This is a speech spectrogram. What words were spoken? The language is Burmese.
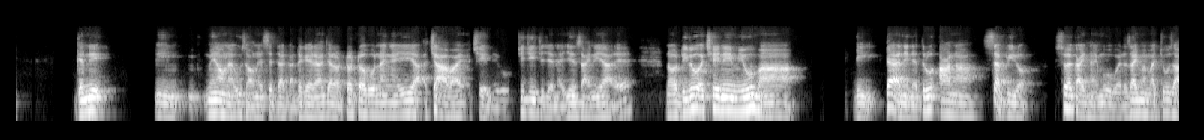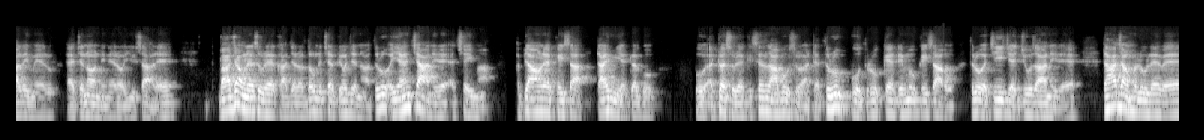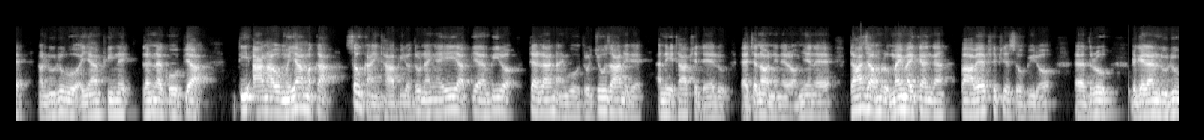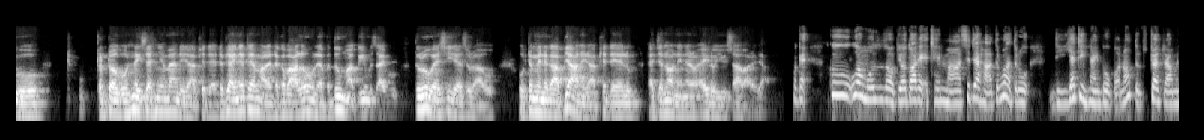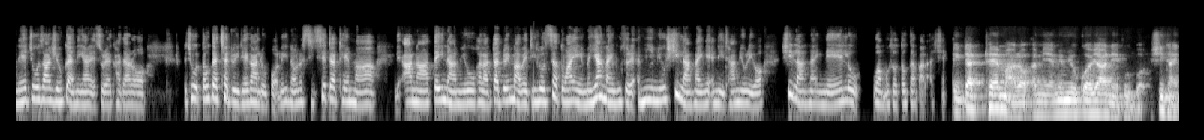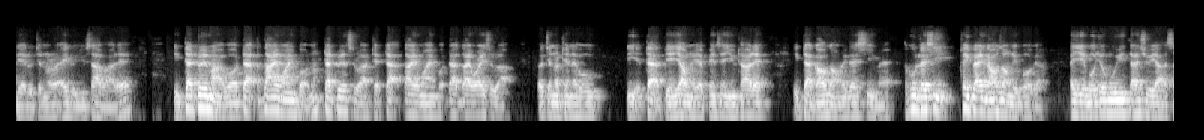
ခဏ ဒီမင်းအောင်လှိုင်ဥဆောင်တဲ့စစ်တပ်ကတကယ်တမ်းကျတော့တော်တော်ကိုနိုင်ငံရေးရအကြပိုင်းအခြေအနေကိုကြီးကြီးကျယ်ကျယ်နဲ့ရင်ဆိုင်နေရတယ်။နော်ဒီလိုအခြေအနေမျိုးမှာဒီတက်အနေနဲ့သူတို့အာဏာဆက်ပြီးတော့ဆွဲကင်နိုင်မှုပဲဒီဇိုင်းမမစူးစမ်းလိမ့်မယ်လို့အဲကျွန်တော်အနေနဲ့တော့ယူဆရတယ်။ဘာကြောင့်လဲဆိုတဲ့အခါကျတော့သုံးတစ်ချက်ပြောချင်တာသူတို့အရန်ကြနေတဲ့အချိန်မှာအပြောင်းလဲကိစ္စတိုင်းပြည်အတွက်ကို ဟိုအတွက်ဆိုရဲစဉ်းစားဖို့ဆိုတာတဲ့သူတို့ကိုသူတို့ကဲတင်မှုကိစ္စကိုသူတို့အကြီးအကျယ်စူးစမ်းနေတယ်ဒါကြောင့်မလို့လဲပဲလူလူကိုအယံဖိနှိပ်လက်နက်ကိုပြဒီအာဏာကိုမရမကစုပ်ကင်ထားပြီးတော့သူတို့နိုင်ငံရေးရပြန်ပြီးတော့တက်လှမ်းနိုင်ဖို့သူတို့စူးစမ်းနေတဲ့အနေအထားဖြစ်တယ်လို့အဲကျွန်တော်အနေနဲ့တော့မြင်တယ်ဒါကြောင့်မလို့မိုက်မိုက်ကန်ကန်ဘာပဲဖြစ်ဖြစ်ဆိုပြီးတော့အဲသူတို့တကယ်တမ်းလူလူကို တော်တော်ကိုနှိပ်စက်ညှဉ်းပန်းနေတာဖြစ်တယ်တပြိုင်နက်တည်းမှာလည်းတကဘာလုံးလည်းဘသူမှဂိမ်းမဆိုင်ဘူးသူတို့ပဲရှိတယ်ဆိုတာကိုဟိုတမင်တကာပြနေတာဖြစ်တယ်လို့အဲကျွန်တော်အနေနဲ့တော့အဲ့လိုယူဆပါတယ်ဗျဟုတ်ကဲ့ခုဦးအောင်မိုးစောပြောသွားတဲ့အထက်မှာစစ်တပ်ဟာသူတို့ကသူတို့ဒီရက်တည်နိုင်ဖို့ပေါ့နော်သူတွက်တောင်မနေစ조사ရုန်းကန်နေရတယ်ဆိုတဲ့အခါကျတော့ တချို့သုံးသက်ချက်တွေတဲကလို့ပေါ့လေနော်စစ်တပ်ထဲမှာအာနာသိန်းနာမျိုးဟာလာတက်တွင်းမှာပဲဒီလိုဆက်သွားရင်မရနိုင်ဘူးဆိုတဲ့အမြင်မျိုးရှိလာနိုင်တဲ့အနေအထားမျိုးတွေရောရှိလာနိုင်တယ်လို့ဥအောင်မို့ဆိုသုံးသက်ပါလားရှင်ဒီတက်ထဲမှာတော့အမြင်အမျိုးမျိုးကွဲပြားနေမှုပေါ့ရှိနိုင်တယ်လို့ကျွန်တော်တို့အဲ့လိုယူဆပါတယ်ဒီတက်တွင်းမှာပေါ့တက်အတိုင်းဝိုင်းပေါ့နော်တက်တွင်းဆိုတာတက်တက်အတိုင်းဝိုင်းပေါ့တက်အတိုင်းဝိုင်းဆိုတာကျွန်တော်ထင်တယ်ဟိုဒီအတက်အပြင်ရောက်နေတဲ့ပင်စင်ယူထားတဲ့ ဒီတက်ကောင်းဆောင်တွေလည်းရှိမယ်အခုလက်ရှိထိပ်ပိုင်းကောင်းဆောင်တွေပေါ့ဗျာအရင်ဗိုလ်ချုပ်မူကြီးတန်းရွှေရအစ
